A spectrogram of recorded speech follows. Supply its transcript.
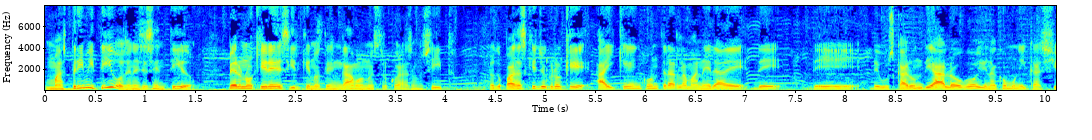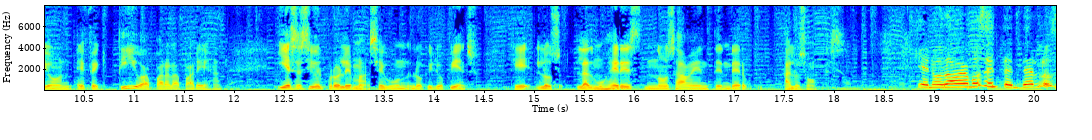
más primitivos en ese sentido. Pero no quiere decir que no tengamos nuestro corazoncito. Lo que pasa es que yo creo que hay que encontrar la manera de, de- de- buscar un diálogo y una comunicación efectiva para la pareja. Y ese ha sido el problema, según lo que yo pienso, que las mujeres no saben entender a los hombres. Que no sabemos entenderlos.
